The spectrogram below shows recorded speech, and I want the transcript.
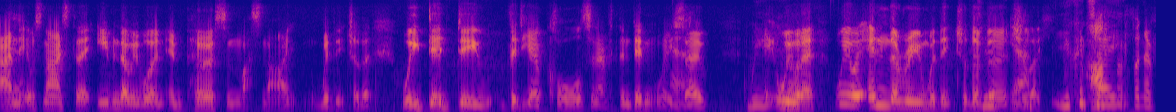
and Yeah. it was nice that even though we weren't in person last night with each other, we did do video calls and everything, didn't we? Yeah. So we, we were we were in the room with each other Yeah. virtually. You could say fun of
